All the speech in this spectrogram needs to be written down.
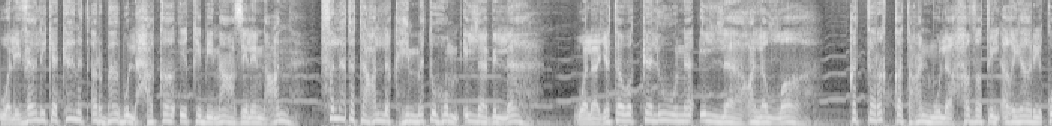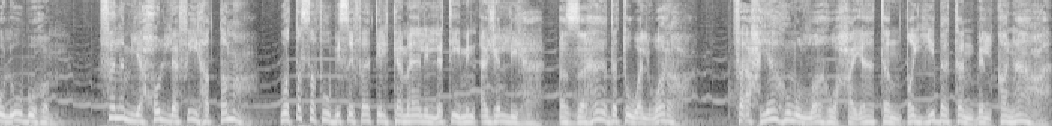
ولذلك كانت أرباب الحقائق بمعزل عنه فلا تتعلق همتهم إلا بالله ولا يتوكلون إلا على الله. قد ترقت عن ملاحظة الأغيار قلوبهم فلم يحل فيها الطمع واتصفوا بصفات الكمال التي من أجلها. الزهادة والورع فأحياهم الله حياة طيبة بالقناعة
